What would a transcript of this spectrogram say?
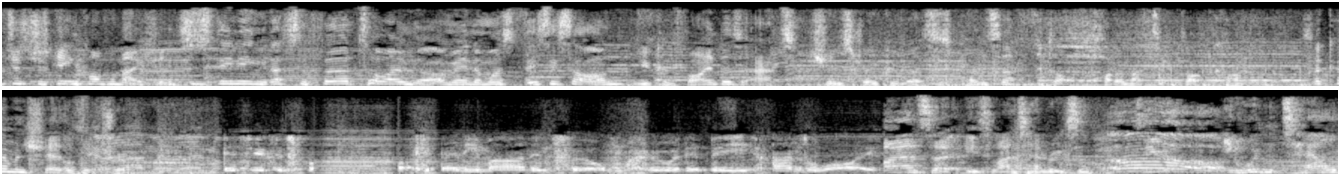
Just just getting confirmation. It's just in, that's the third time though. I mean, am I, is this on? You can find us at chinstroker versus punter.podomatic.com. So come and share the victory. If you could fuck any man in film, who would it be and why? My answer is Lance Henriksen. Oh! You, you wouldn't tell.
